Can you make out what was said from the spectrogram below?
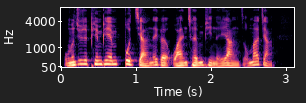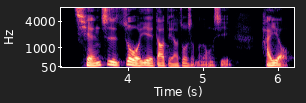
我们就是偏偏不讲那个完成品的样子，我们要讲前置作业到底要做什么东西，还有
